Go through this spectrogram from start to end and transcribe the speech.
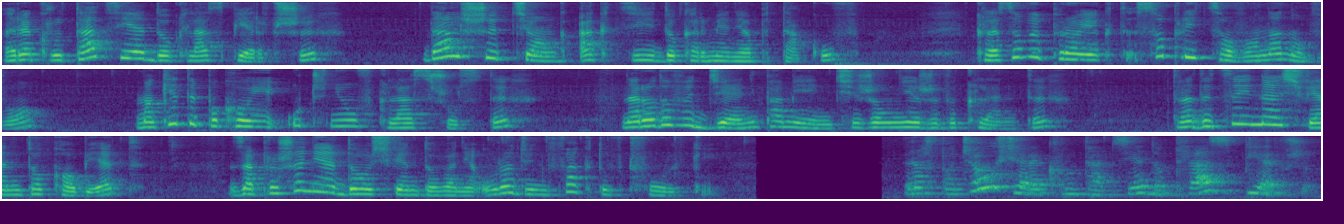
Rekrutacje do klas pierwszych, dalszy ciąg akcji dokarmiania ptaków, klasowy projekt Soplicowo na nowo, makiety pokoi uczniów klas szóstych, Narodowy Dzień Pamięci Żołnierzy Wyklętych, tradycyjne święto kobiet, zaproszenie do świętowania urodzin faktów czwórki. Rozpoczęły się rekrutacje do klas pierwszych.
